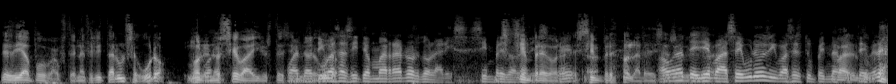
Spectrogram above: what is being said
decía, pues va usted a necesitar un seguro. Bueno, no se va a ir usted sin Cuando te seguro. ibas a sitios más raros, dólares, siempre dólares. Siempre ¿eh? dólares, siempre dólares. Ahora te llevas euros y vas estupendamente. Vale,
